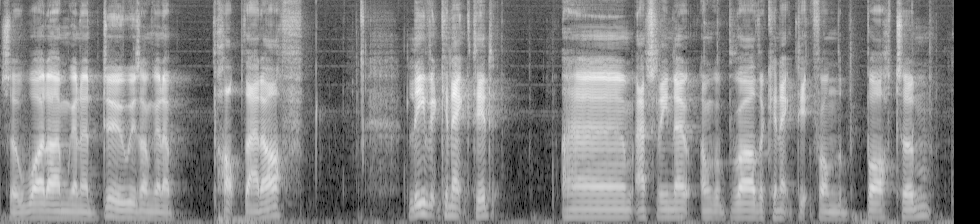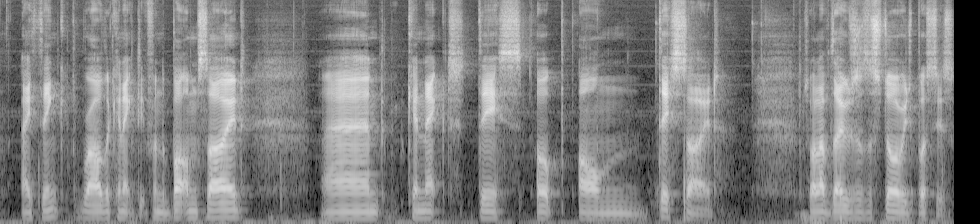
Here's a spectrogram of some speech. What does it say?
So what I'm going to do is I'm going to pop that off. Leave it connected um, actually, no. I'm going to rather connect it from the bottom. I think rather connect it from the bottom side, and connect this up on this side. So I'll have those as the storage buses.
